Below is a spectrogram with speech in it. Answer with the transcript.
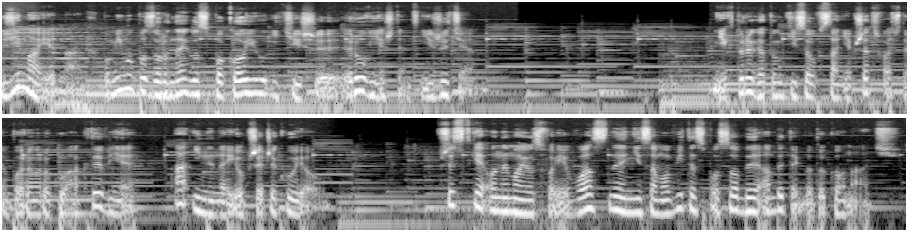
Zima jednak, pomimo pozornego spokoju i ciszy, również tętni życiem. Niektóre gatunki są w stanie przetrwać tę porę roku aktywnie, a inne ją przeczekują. Wszystkie one mają swoje własne, niesamowite sposoby, aby tego dokonać.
